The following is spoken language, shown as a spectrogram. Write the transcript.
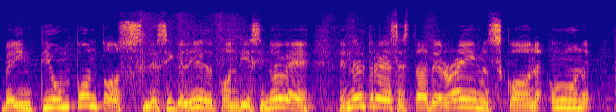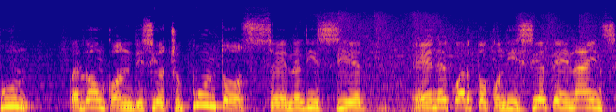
21 puntos. Le sigue Lille con 19. En el 3 está The Reims con un punto. Perdón, con 18 puntos. En el 17. En el cuarto con 17 Nines.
